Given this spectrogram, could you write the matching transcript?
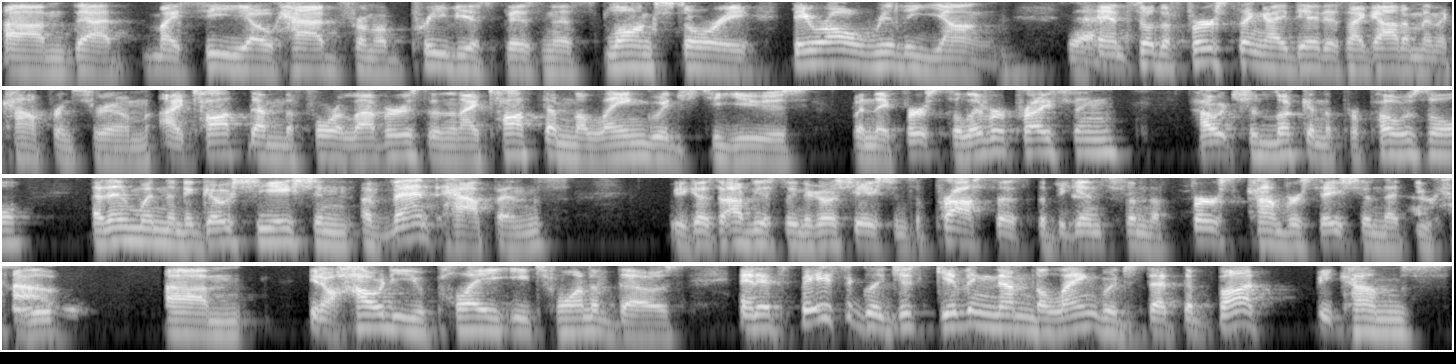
um, that my CEO had from a previous business. Long story. They were all really young, yeah. and so the first thing I did is I got them in the conference room. I taught them the four levers, and then I taught them the language to use when they first deliver pricing, how it should look in the proposal, and then when the negotiation event happens, because obviously negotiation is a process that begins from the first conversation that you Absolutely. have. Um, you know how do you play each one of those? And it's basically just giving them the language that the but becomes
